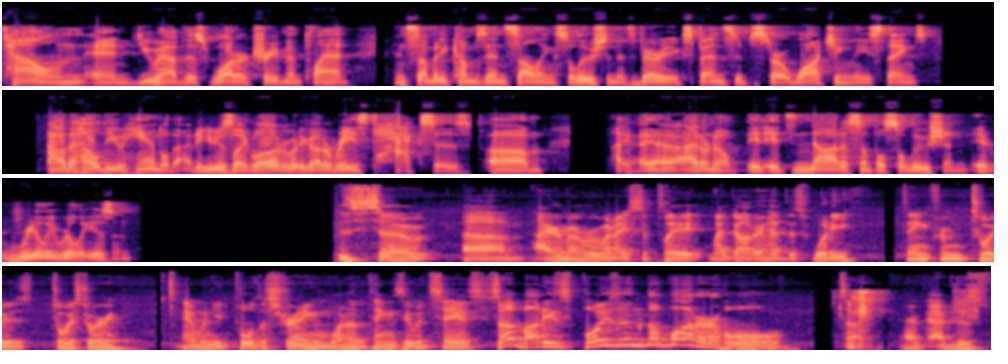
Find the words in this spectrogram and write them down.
town and you have this water treatment plant and somebody comes in selling solution that's very expensive to start watching these things how the hell do you handle that you're just like well everybody got to raise taxes um, I, I, I, don't know it, it's not a simple solution it really really isn't so um, I remember when I used to play, my daughter had this Woody thing from Toys, Toy Story. And when you'd pull the string, one of the things it would say is, Somebody's poisoned the water hole. So I've, I've just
